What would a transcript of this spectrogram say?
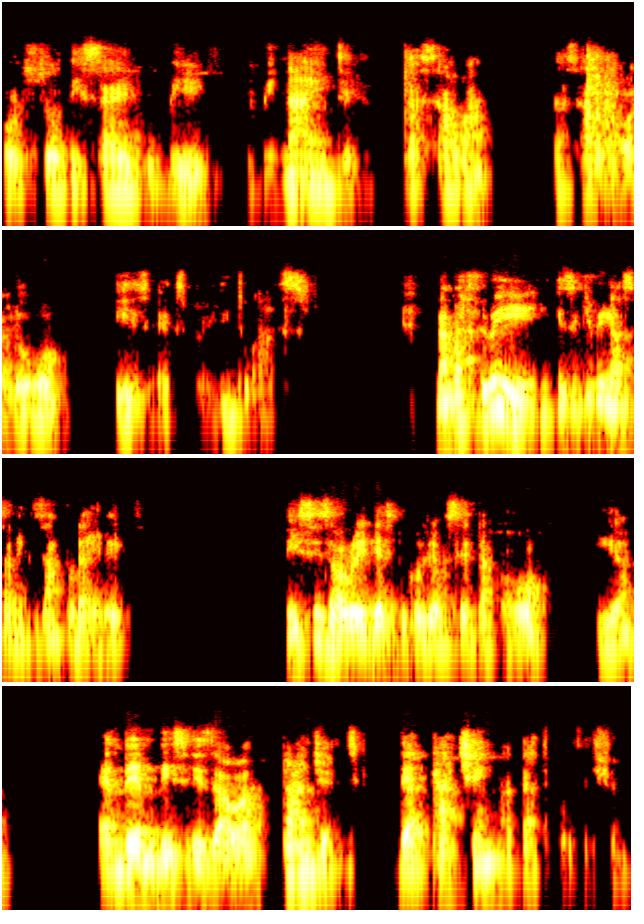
Also this side will be, will be 90. That's how, that's how our law is explaining to us. Number three is giving us an example direct. This is our radius because we have center O here. And then this is our tangent. They're touching at that position.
